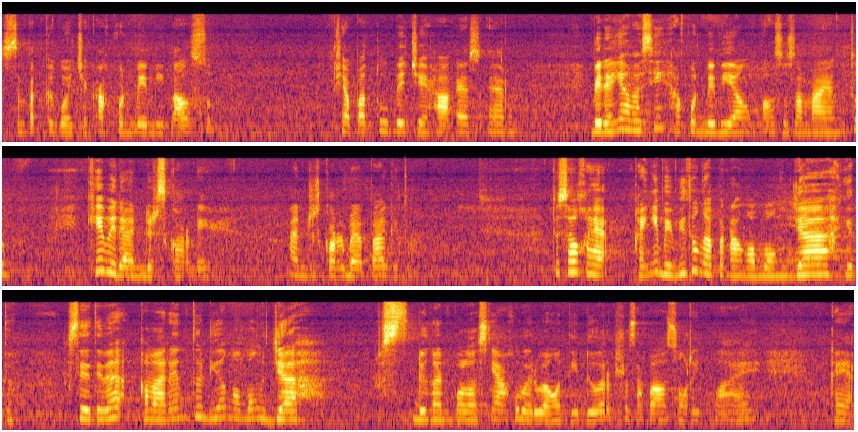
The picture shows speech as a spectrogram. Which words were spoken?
sempet kegocek akun baby palsu. Siapa tuh? BCHSR bedanya apa sih akun baby yang palsu sama yang itu? Kayak beda underscore deh. Underscore berapa gitu. Terus aku kayak kayaknya baby tuh nggak pernah ngomong jah gitu. Tiba-tiba kemarin tuh dia ngomong jah. Terus dengan polosnya aku baru bangun tidur terus aku langsung reply. Kayak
